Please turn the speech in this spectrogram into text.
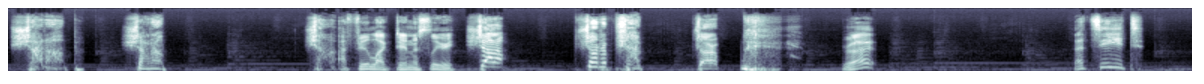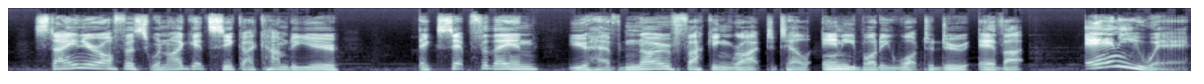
Shut up. Shut up. Shut up. I feel like Denis Leary. Shut up. Shut up. Shut up. Shut up. right? That's it. Stay in your office. When I get sick, I come to you. Except for then, you have no fucking right to tell anybody what to do ever, anywhere,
